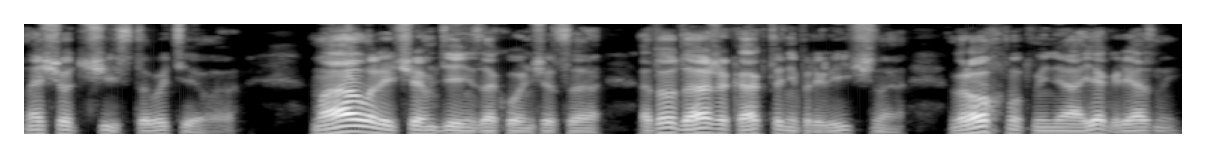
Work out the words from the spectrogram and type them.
насчет чистого тела. Мало ли, чем день закончится, а то даже как-то неприлично. Грохнут меня, а я грязный.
